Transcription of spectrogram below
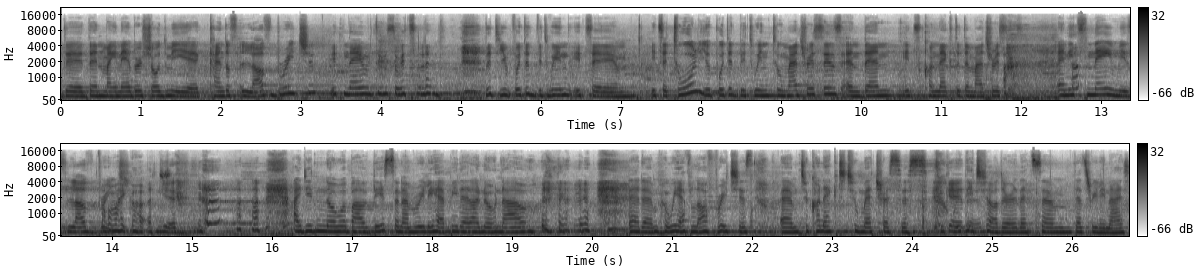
uh, then my neighbor showed me a kind of love bridge, it named in Switzerland, that you put it between. It's a it's a tool. You put it between two mattresses, and then it's connected the mattresses. And its name is Love Bridge. Oh my God. Yeah. I didn't know about this, and I'm really happy that I know now that um, we have love bridges um, to connect two mattresses with each other. That's um, that's really nice.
